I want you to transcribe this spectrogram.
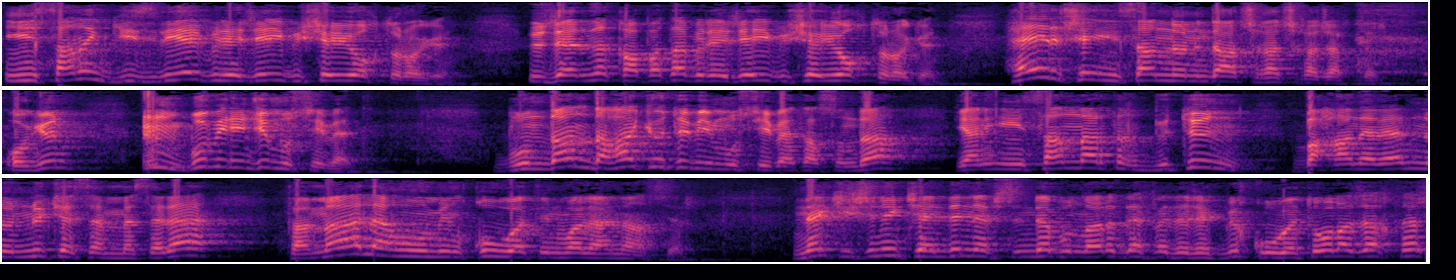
İnsanın gizleyebileceği bir şey yoktur o gün. Üzerini kapatabileceği bir şey yoktur o gün. Her şey insanın önünde açığa çıkacaktır. O gün bu birinci musibet. Bundan daha kötü bir musibet aslında. Yani insanın artık bütün bahanelerin önünü kesen mesele فَمَا لَهُ مِنْ قُوَّةٍ وَلَا نَاصِرٍ Ne kişinin kendi nefsinde bunları def edecek bir kuvveti olacaktır,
